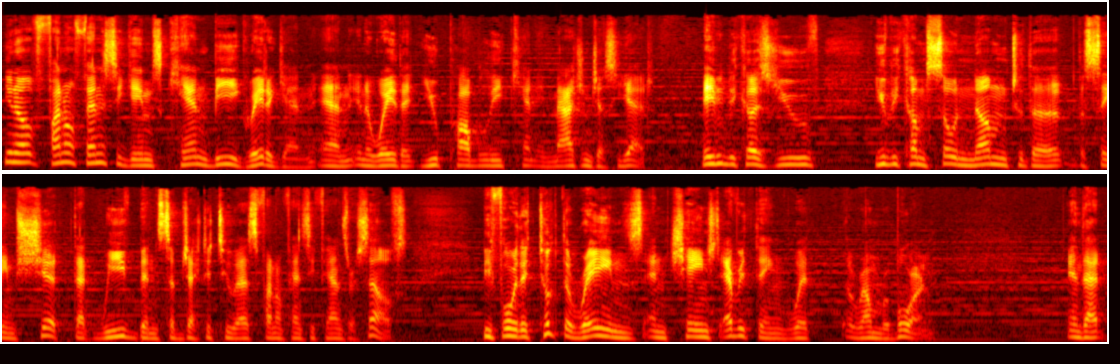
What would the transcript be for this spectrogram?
you know, Final Fantasy games can be great again, and in a way that you probably can't imagine just yet. Maybe because you've you become so numb to the, the same shit that we've been subjected to as Final Fantasy fans ourselves, before they took the reins and changed everything with A Realm Reborn. And that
